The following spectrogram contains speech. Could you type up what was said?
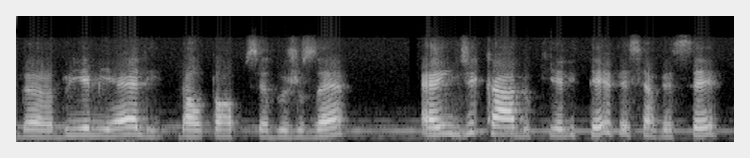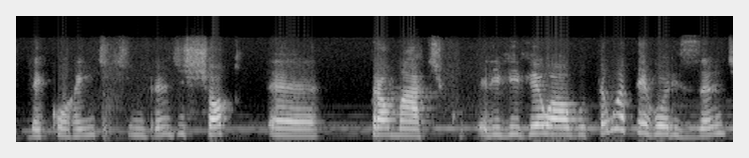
da, do IML, da autópsia do José, é indicado que ele teve esse AVC decorrente de um grande choque é, traumático. Ele viveu algo tão aterrorizante,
